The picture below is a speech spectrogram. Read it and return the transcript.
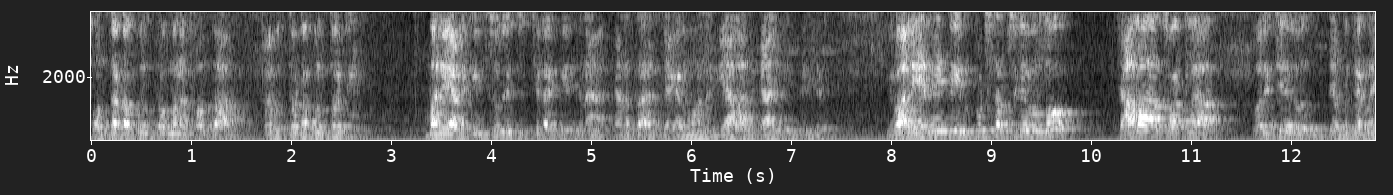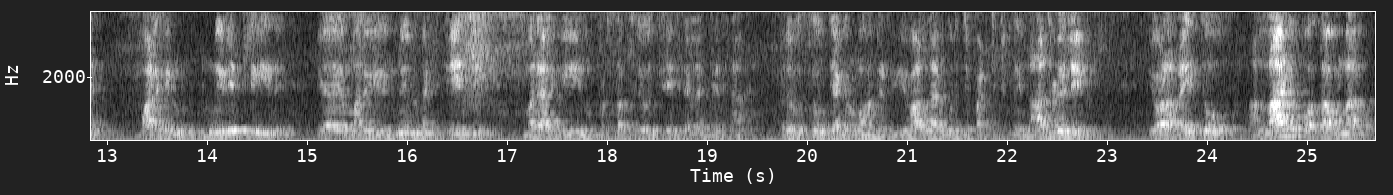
సొంత డబ్బులతో మన సొంత ప్రభుత్వ డబ్బులతోటి మరి వాళ్ళకి ఇన్సూరెన్స్ ఇచ్చేలా చేసిన ఘనత జగన్మోహన్ రెడ్డి ఇవాళ అది గాలికి తీసారు ఇవాళ ఏదైతే ఇన్పుట్ సబ్సిడీ ఉందో చాలా చోట్ల వరి చేలు దెబ్బతిన్నాయి. వాళ్ళకి ఇమ్మీడియట్లీ మరి ఇన్వెస్ట్మెంట్ చేసి మరి వాళ్ళకి ఇన్పుట్ సబ్సిడీ వచ్చేసేలా చేసిన ప్రభుత్వం జగన్మోహన్ రెడ్డి. ఇవాళ దాని గురించి పట్టించుకునే నాదుడే లేడు. ఇవాళ రైతు అల్లాడిపోతా ఉన్నారు.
